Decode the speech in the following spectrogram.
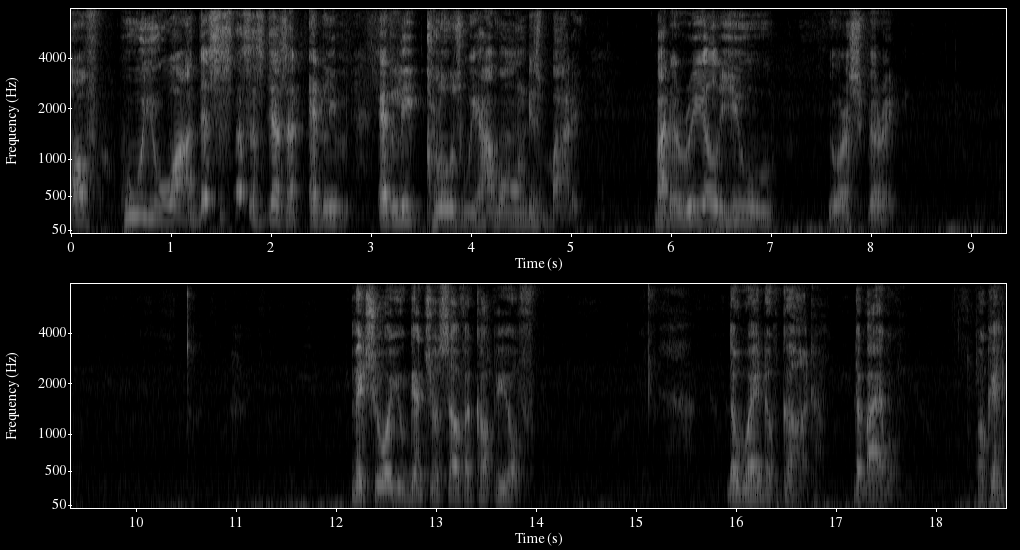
of who you are. This is this is just an earthly, earthly clothes we have on this body. But the real you, you're a spirit. make sure you get yourself a copy of the Word of God, the Bible. Okay,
